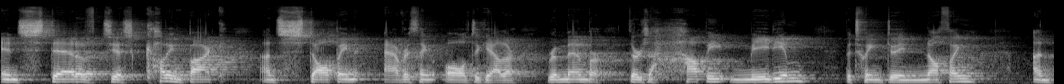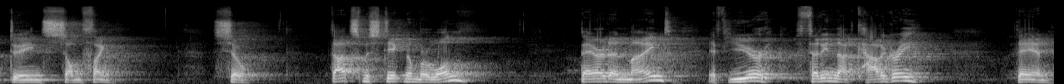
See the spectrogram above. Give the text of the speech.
instead of just cutting back and stopping everything altogether. Remember, there's a happy medium between doing nothing and doing something. So, that's mistake number one. Bear it in mind, if you're fitting that category, then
